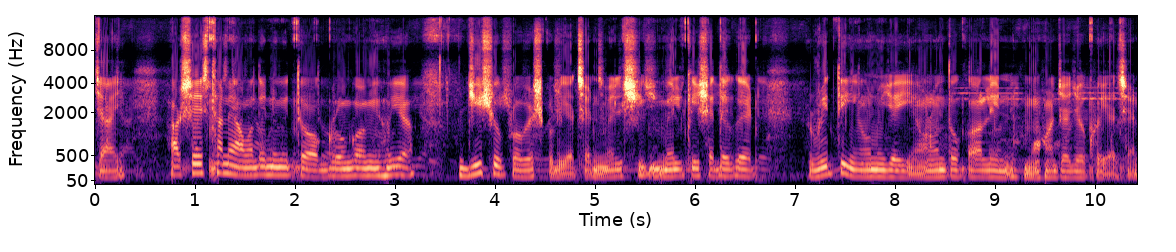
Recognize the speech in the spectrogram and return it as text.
যায়। আর সেই স্থানে আমাদের নিমিত্ত অগ্রগামী হইয়া যিশু প্রবেশ করিয়াছেন। মেলসি মেলকি সেদকের রীতি অনুযায়ী অনন্তকালীন মহাযাজক হইয়াছেন।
